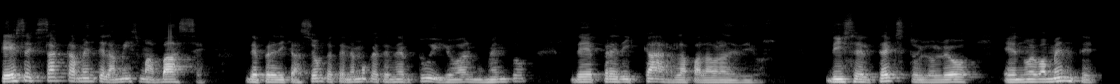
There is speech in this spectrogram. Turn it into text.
que es exactamente la misma base de predicación que tenemos que tener tú y yo al momento de predicar la palabra de Dios. Dice el texto, y lo leo eh, nuevamente,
